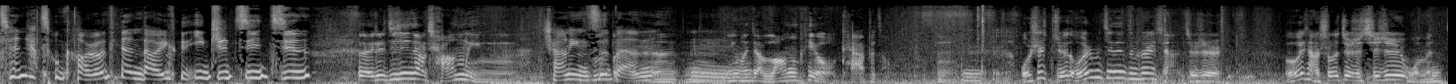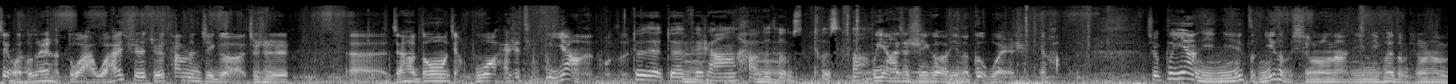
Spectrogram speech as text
牵着从烤肉店到一个一只基金。对，这基金叫长岭长岭资本，嗯，英文叫 Long Hill Capital。嗯嗯，我是觉得，我为什么今天突然想，就是我想说，就是其实我们见过投资人很多啊，我还是觉得他们这个就是，呃，蒋晓东、蒋波还是挺不一样的投资人。对对对，非常好的投资投资方。不一样，而且是一个 in the good way，是挺好的。就不一样，你你怎你怎么形容呢？你你会怎么形容他们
